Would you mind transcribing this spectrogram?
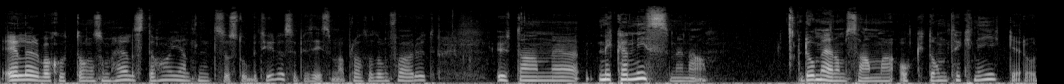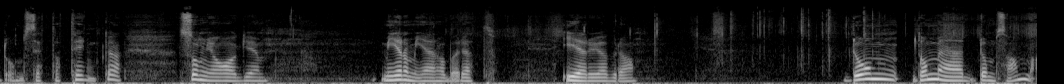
eller vad sjutton som helst. Det har egentligen inte så stor betydelse precis som jag pratat om förut. Utan eh, mekanismerna, de är de samma och de tekniker och de sätt att tänka som jag eh, mer och mer har börjat erövra. De, de är de samma.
